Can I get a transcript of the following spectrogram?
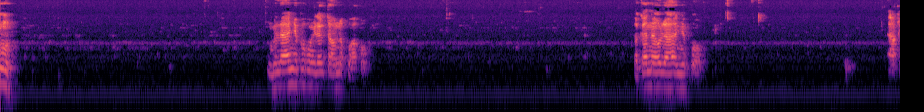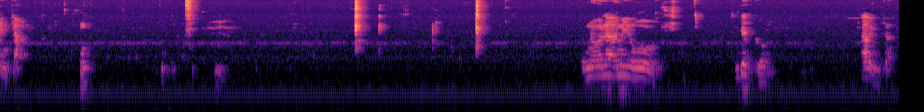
Hmm. Malaan niyo po kung ilang taon na po ako. Pagka nahulaan niyo po, akin ka. Hmm. Kung nahulaan mo yung edad ko, akin ka.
